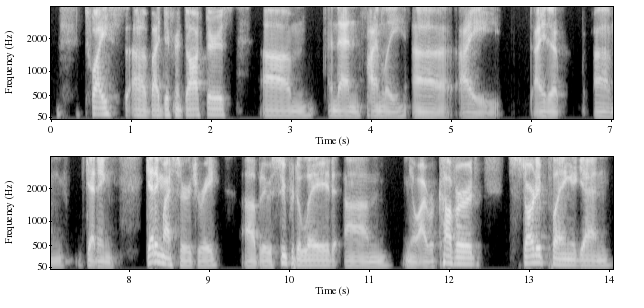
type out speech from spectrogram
twice uh, by different doctors. Um, and then finally, uh, I I ended up um, getting getting my surgery, uh, but it was super delayed. Um, you know, I recovered, started playing again,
